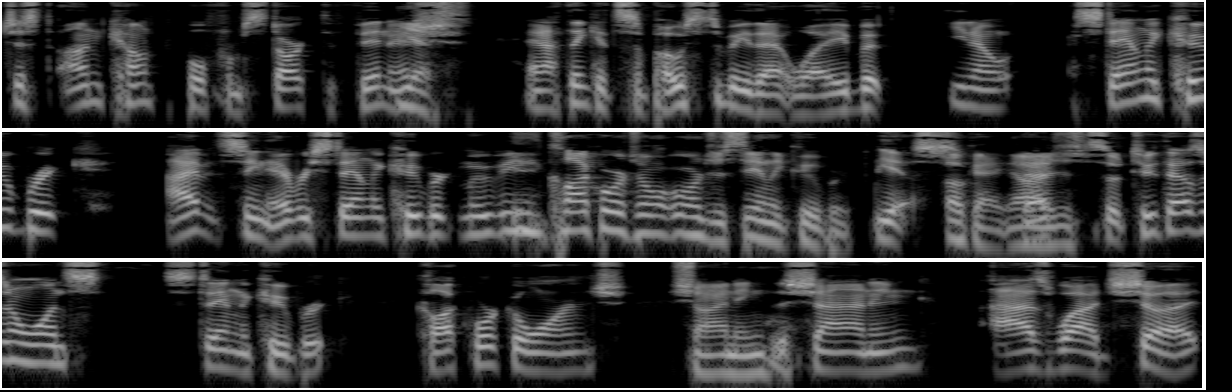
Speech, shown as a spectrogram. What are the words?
just uncomfortable from start to finish. Yes. And I think it's supposed to be that way, but you know, Stanley Kubrick, I haven't seen every Stanley Kubrick movie. Clockwork Orange is Stanley Kubrick. Yes. Okay, That- just so 2001 's Stanley Kubrick, Clockwork Orange, Shining, The Shining, Eyes Wide Shut.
